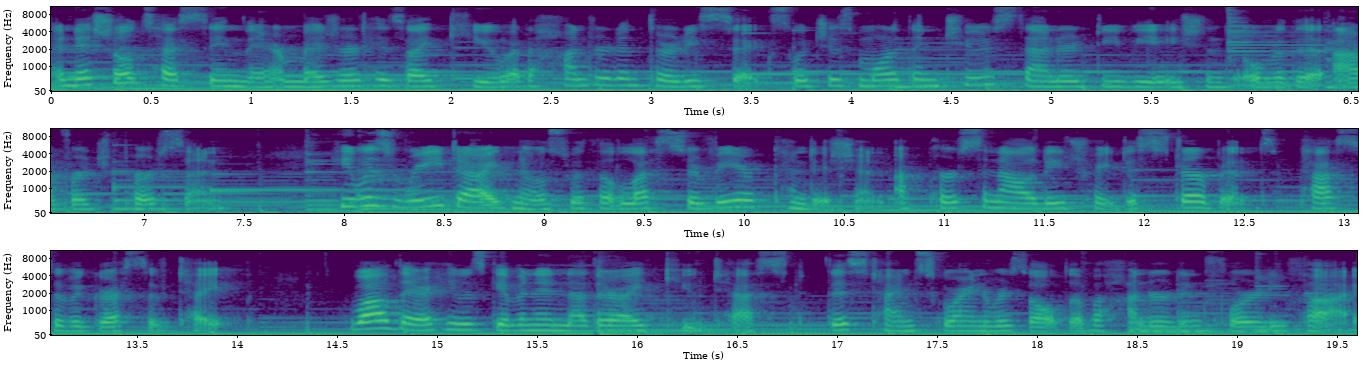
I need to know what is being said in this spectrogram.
Initial testing there measured his IQ at 136, which is more than two standard deviations over the average person. He was re diagnosed with a less severe condition, a personality trait disturbance, passive aggressive type. While there, he was given another IQ test, this time scoring a result of 145.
